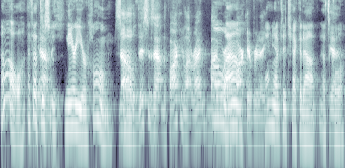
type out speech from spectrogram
Oh, I thought yeah. this was near your home. So. No, this is out in the parking lot, right by oh, where wow. I park every day. I have to check it out. That's yeah. cool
